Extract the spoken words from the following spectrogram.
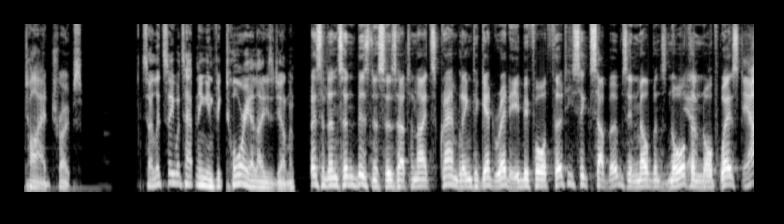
tired tropes. So let's see what's happening in Victoria, ladies and gentlemen. Residents and businesses are tonight scrambling to get ready before 36 suburbs in Melbourne's north Yep. and northwest Yep.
